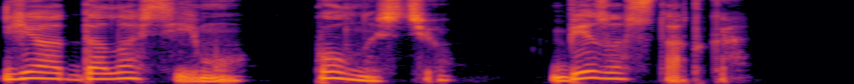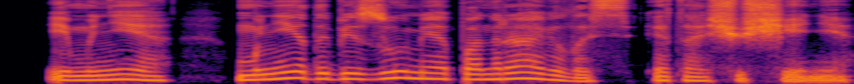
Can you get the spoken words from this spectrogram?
Я отдалась ему полностью, без остатка. И мне, мне до безумия понравилось это ощущение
